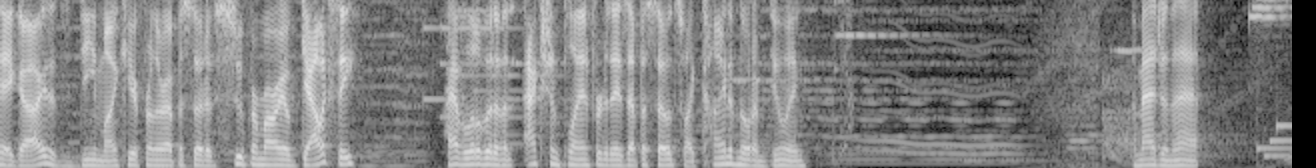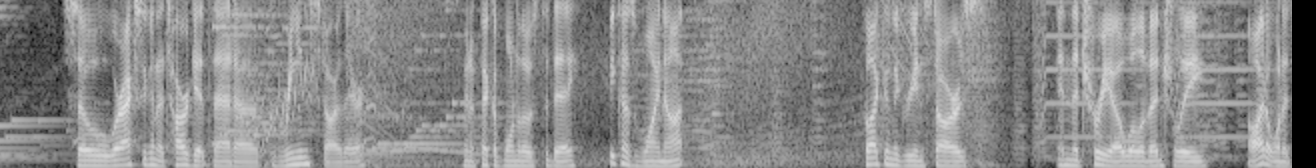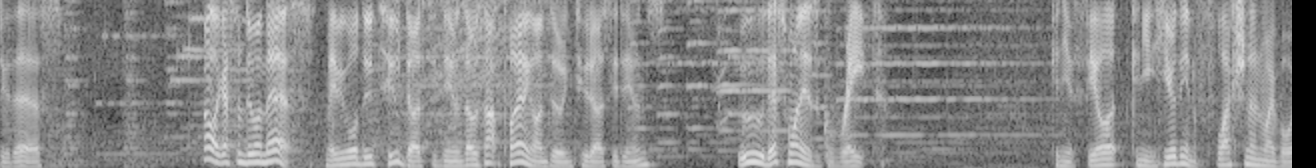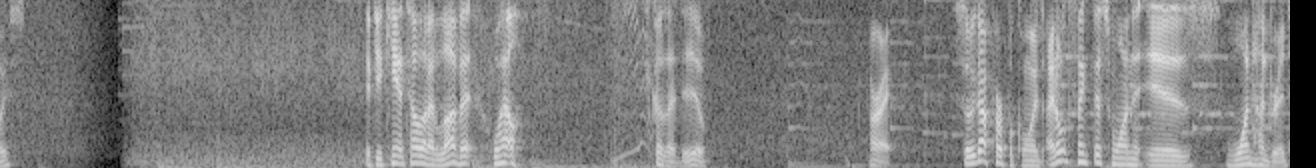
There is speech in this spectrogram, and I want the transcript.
Hey guys, it's DMic here for another episode of Super Mario Galaxy. I have a little bit of an action plan for today's episode, so I kind of know what I'm doing. Imagine that. So we're actually going to target that uh, green star there. I'm going to pick up one of those today, because why not? Collecting the green stars in the trio will eventually... Oh, I don't want to do this. Well, I guess I'm doing this. Maybe we'll do two Dusty Dunes. I was not planning on doing two Dusty Dunes. Ooh, this one is great. Can you feel it? Can you hear the inflection in my voice? If you can't tell that I love it, well, it's because I do. All right, so we got purple coins. I don't think this one is 100.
